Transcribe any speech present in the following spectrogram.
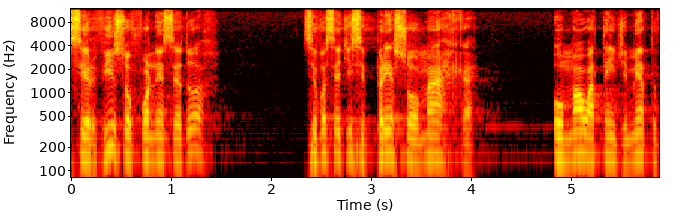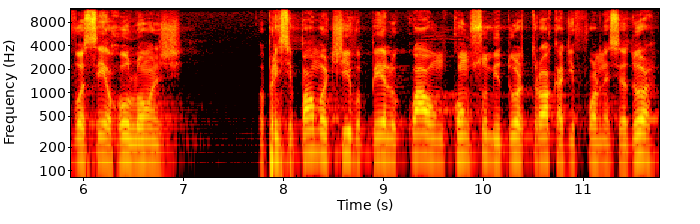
Serviço ou fornecedor? Se você disse preço ou marca, ou mau atendimento, você errou longe. O principal motivo pelo qual um consumidor troca de fornecedor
